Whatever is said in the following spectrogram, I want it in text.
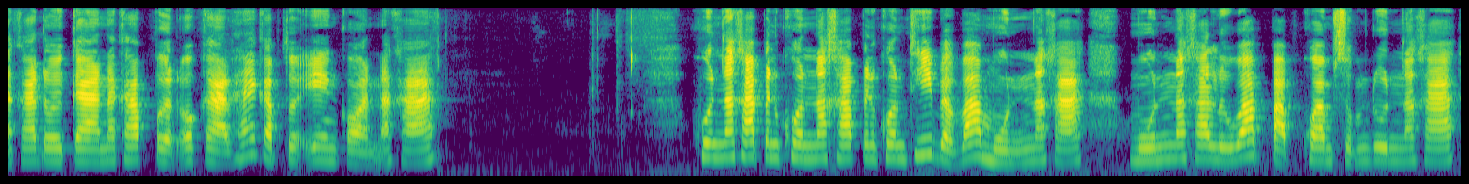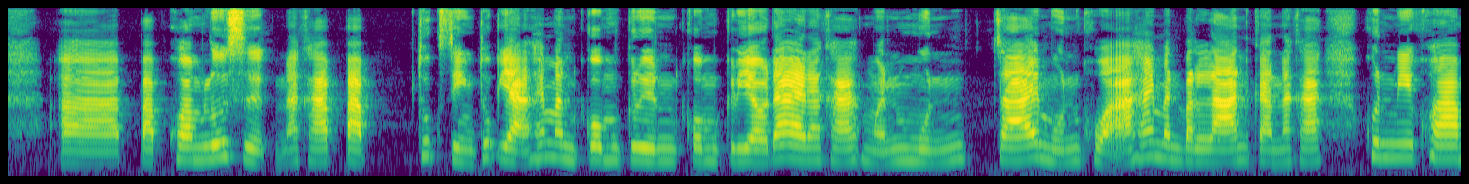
นะคะ โดยการนะคะ เปิดโอกาสให้กับตัวเองก่อนนะคะ คุณนะคะเป็นคนนะคะเป็นคนที่แบบว่าหมุนนะคะหมุนนะคะหรือว่าปรับความสมดุลนะคะปรับความรู้สึกนะคะปรับทุกสิ่งทุกอย่างให้มันกลมกลืนกลมเกลียวได้นะคะ เหมือนหมุนซ้ายหมุนขวาให้มันบาลานซ์กันนะคะ คุณมีความ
